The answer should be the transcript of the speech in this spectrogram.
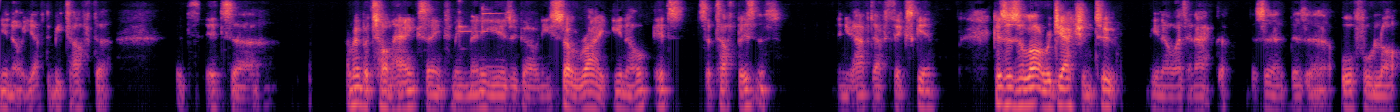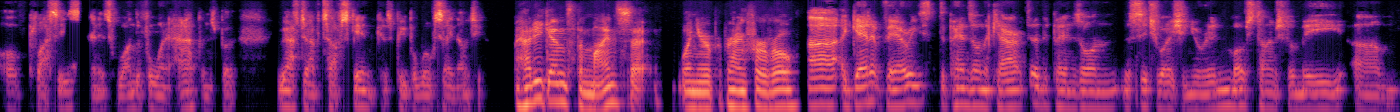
you know you have to be tough to it's it's uh i remember tom hanks saying to me many years ago and he's so right you know it's it's a tough business and you have to have thick skin because there's a lot of rejection too you know as an actor there's a there's an awful lot of pluses and it's wonderful when it happens but you have to have tough skin because people will say no to you how do you get into the mindset when you're preparing for a role? Uh, again, it varies. Depends on the character. Depends on the situation you're in. Most times, for me, um,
